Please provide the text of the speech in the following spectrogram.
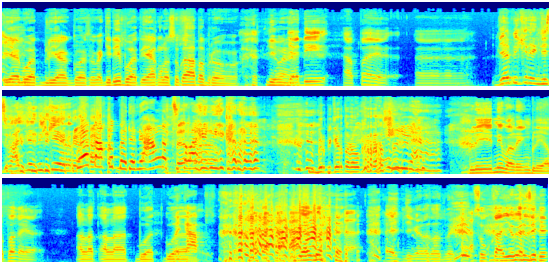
Iya buat beli yang gue suka. Jadi buat yang lo suka apa bro? Gimana? jadi apa ya eh, Dia mikir yang disuka aja dia mikir. Gue takut badannya anget setelah ini karena Berpikir terlalu keras. iya. beli ini paling beli apa kayak alat-alat buat gua Make up. Enggak gua anjing alat-alat make up suka juga sih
